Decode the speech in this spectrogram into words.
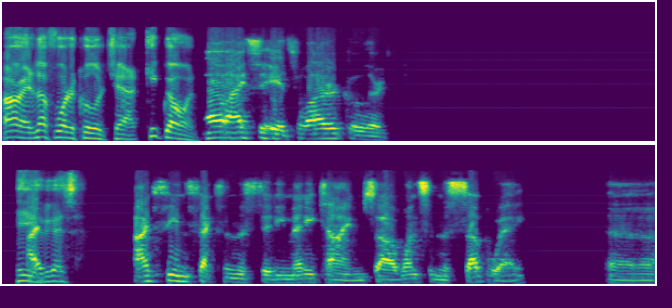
All right, enough water cooler chat. Keep going. Oh, I see. It's water cooler. Hey, have you guys? I've seen Sex in the City many times. Uh, once in the subway, uh,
